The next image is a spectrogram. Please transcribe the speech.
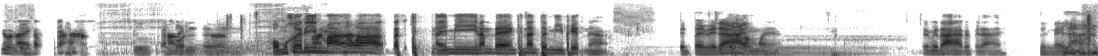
อยู่ไหนกันเนี่ย อยู่ด้านบนเลยผมเคยได้ยินมานะว่าถ้าที่ไหนมีน้ำแดงที่นั่นจะมีเพชรนะฮะเป็นไปไม่ได้เคยฟังไว้เป็นไปได้ครับเป็นไปได้ หนึ่งในล้าน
